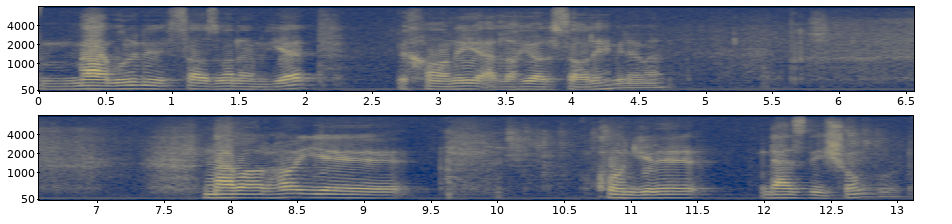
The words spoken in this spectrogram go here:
معمولین سازمان امنیت به خانه الله یار صالح می روند نوارهای کنگره نزد ایشون بود.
